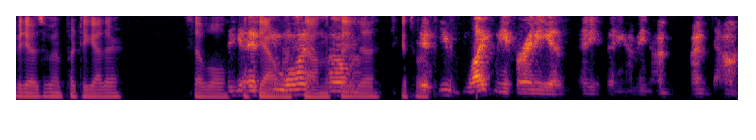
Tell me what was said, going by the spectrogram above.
videos we're gonna put together. So we'll, we'll see how it you works want, out. I'm excited um, to, to get to work. If you like me for any of anything, I mean, I'm I'm down.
